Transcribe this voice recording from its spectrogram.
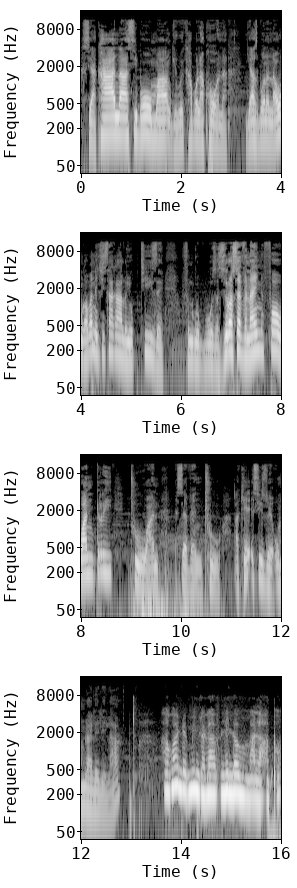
Siyakhana siboma ngekwekhabo lakhona. Ngiyazibona nawe ungaba netshisakalo yokuthize. Ufuna ukukubuza 079 413 2172 akhe sizwe umlaleli la. Akwande mindlo lavu ninomma lapho.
